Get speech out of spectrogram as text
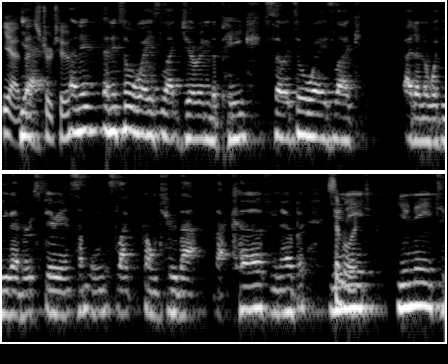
yeah, that's true too. And it and it's always like during the peak, so it's always like I don't know whether you've ever experienced something that's like gone through that that curve, you know. But you Similar. need you need to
